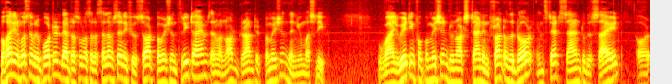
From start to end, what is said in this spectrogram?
Bukhari and Muslim reported that Rasulullah said, If you sought permission three times and were not granted permission, then you must leave. While waiting for permission, do not stand in front of the door. Instead, stand to the side or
